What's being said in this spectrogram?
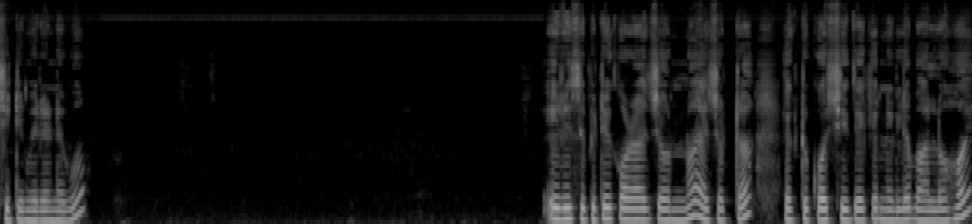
সিটি মেরে নেব। এই রেসিপিটি করার জন্য এঁচড়টা একটু কষি দেখে নিলে ভালো হয়।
